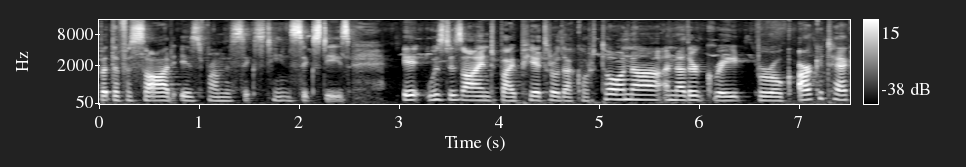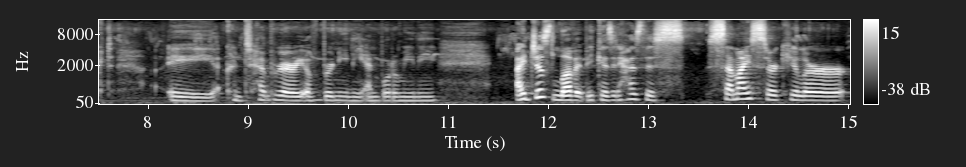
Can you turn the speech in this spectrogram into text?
but the facade is from the 1660s. It was designed by Pietro da Cortona, another great Baroque architect, a contemporary of Bernini and Borromini. I just love it because it has this semicircular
